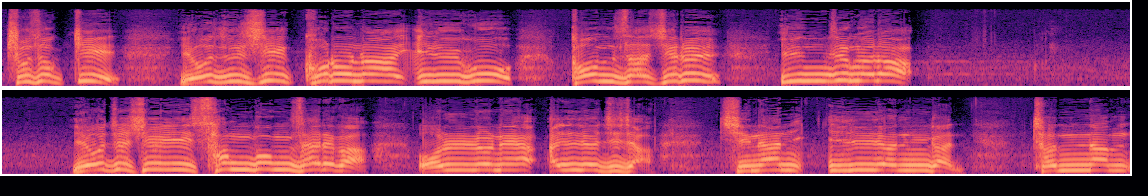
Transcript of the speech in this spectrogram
조속히 여주시 코로나19 검사실을 인증하라. 여주시의 성공 사례가 언론에 알려지자 지난 1년간 전남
